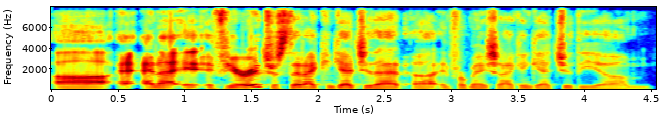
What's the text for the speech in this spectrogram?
Uh, and I, if you're interested, I can get you that uh, information. I can get you the um,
